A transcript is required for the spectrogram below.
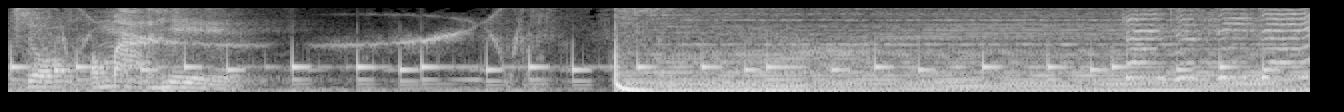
out, y'all. I'm out of here. Fantasy Day.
